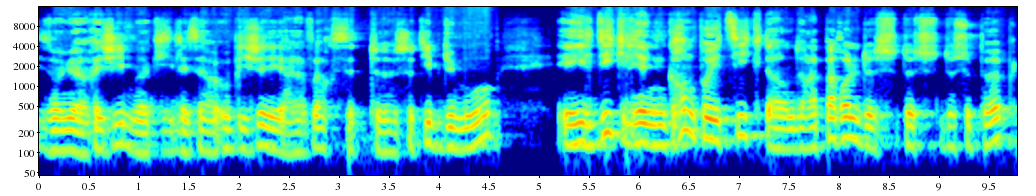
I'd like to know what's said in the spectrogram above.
ils ont, eu un régime qui les a obligés à avoir cette, ce type d'humour. Et il dit qu'il y a une grande poétique dans, la parole de, ce peuple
